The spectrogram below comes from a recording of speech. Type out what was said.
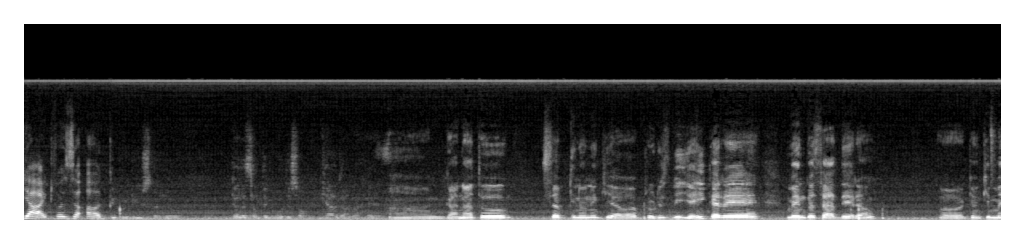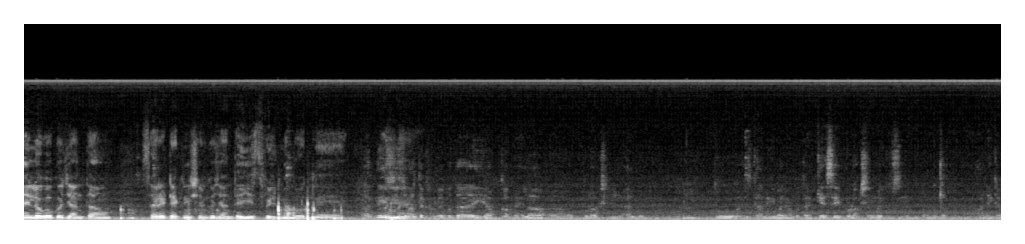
या इट वाज हो? गाना गाना तो सब इन्होंने किया हुआ प्रोड्यूस भी यही कर रहे हैं. मैं इनको साथ दे रहा हूँ. और क्योंकि मैं लोगों को जानता हूँ. सारे टेक्नीशियन को जानते हैं. इस फ़ील्ड में बहुत नए हैं. अग्नेश और जी मैं जहाँ तक हमें पता है ये आपका पहला प्रोडक्शन एल्बम है। तो इस गाने के बारे में बताएँ कैसे प्रोडक्शन में कुछ मतलब आने का कैसा सोचा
